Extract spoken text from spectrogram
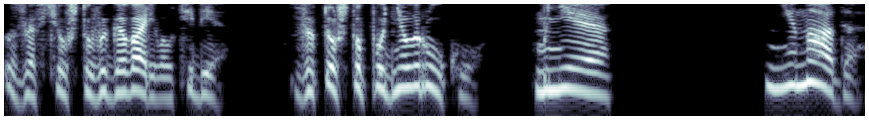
за все, что выговаривал тебе за то, что поднял руку. Мне... — Не надо,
